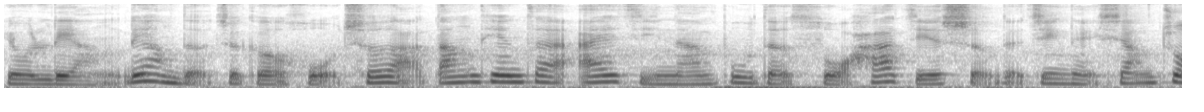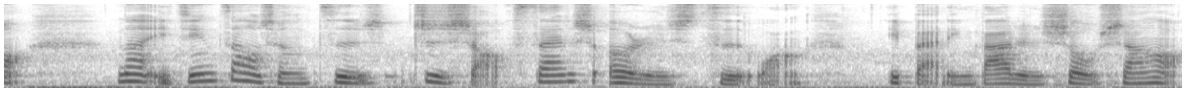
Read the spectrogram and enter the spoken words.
有两辆的这个火车啊，当天在埃及南部的索哈杰省的境内相撞，那已经造成至至少三十二人死亡，一百零八人受伤哦。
